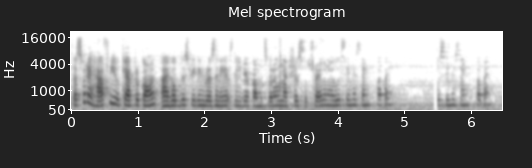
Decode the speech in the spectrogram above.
that's what I have for you, Capricorn. I hope this reading resonates. Leave your comments below, like, share, subscribe, and I will see you next time. Bye bye. See you next time. Bye bye.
